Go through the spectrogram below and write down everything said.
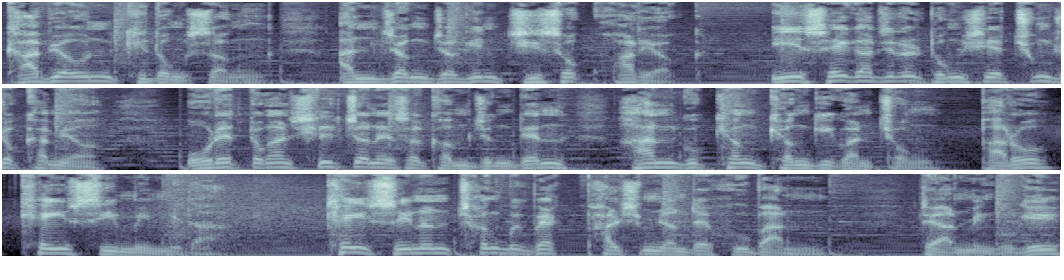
가벼운 기동성, 안정적인 지속 화력 이 세 가지를 동시에 충족하며 오랫동안 실전에서 검증된 한국형 경기관총 바로 KCM입니다. KC는 1980년대 후반 대한민국이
